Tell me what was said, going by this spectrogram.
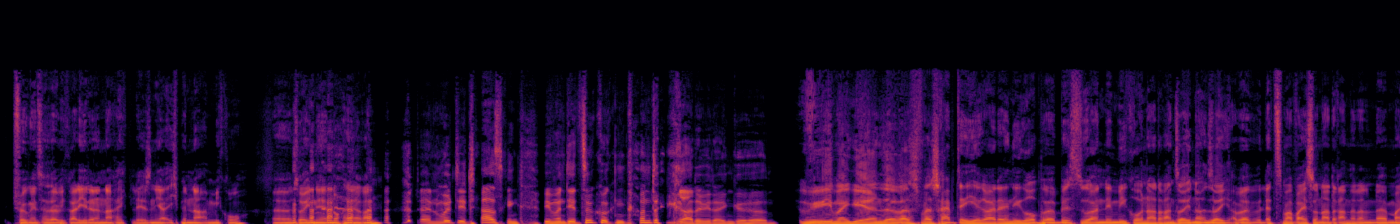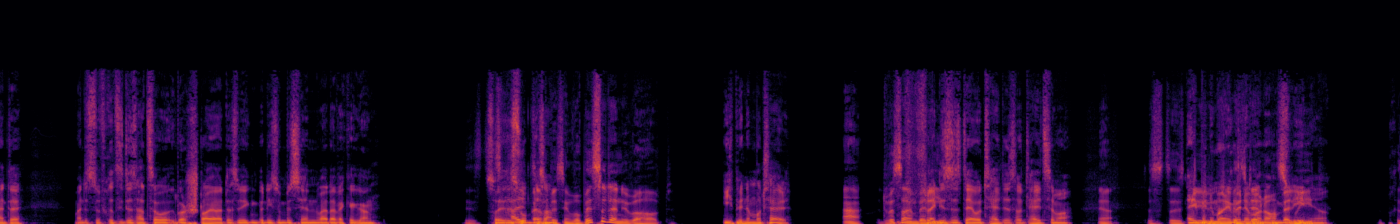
Entschuldigung, jetzt habe ich gerade jeder eine Nachricht gelesen. Ja, ich bin nah am Mikro. Äh, soll ich näher, noch näher ran? Dein Multitasking, wie man dir zugucken konnte, gerade wieder im Gehirn. Wie mein Gehirn so, was, was schreibt der hier gerade in die Gruppe? Bist du an dem Mikro nah dran? Soll ich noch, soll ich, aber letztes Mal war ich so nah dran und dann meinte, meintest du, Fritzi, das hat so übersteuert, deswegen bin ich so ein bisschen weiter weggegangen. Das So, ist es so halt besser? ein bisschen. Wo bist du denn überhaupt? Ich bin im Hotel. Ah, du bist noch in Vielleicht Berlin. ist es der Hotel, das Hotelzimmer. das ist, das ist Ja, ich bin immer, ich bin immer noch in Berlin, ja.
